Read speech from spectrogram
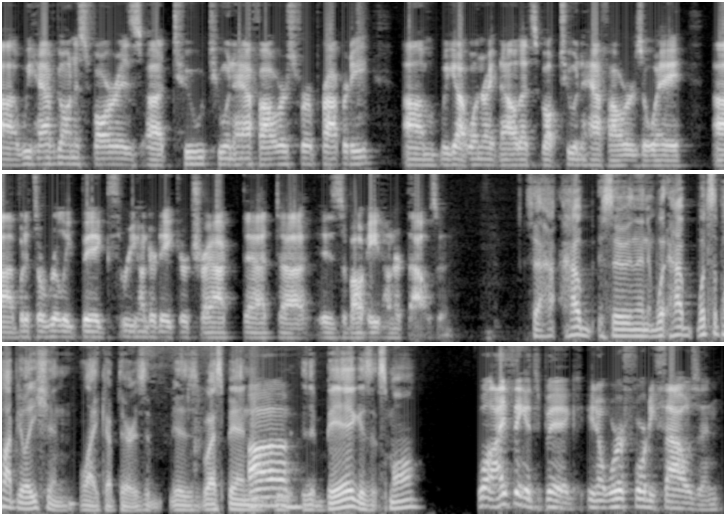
Uh, we have gone as far as uh, two, two and a half hours for a property. Um, we got one right now that's about two and a half hours away, uh, but it's a really big 300 acre tract that uh, is about 800,000. So how, so and then what how what's the population like up there? Is it is West Bend uh, is it big? Is it small? Well, I think it's big. You know, we're forty thousand.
